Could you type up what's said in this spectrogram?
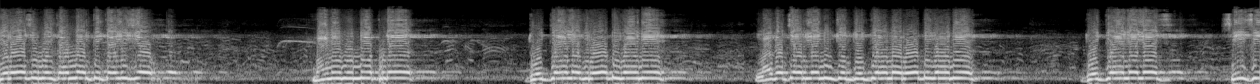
ఈరోజు మీకు అందరికీ తెలుసు మనం ఉన్నప్పుడే దుద్యాలకు రోడ్డు కానీ లగచర్ల నుంచి దుద్యాల రోడ్డు కానీ దుద్యాలలో సీసీ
